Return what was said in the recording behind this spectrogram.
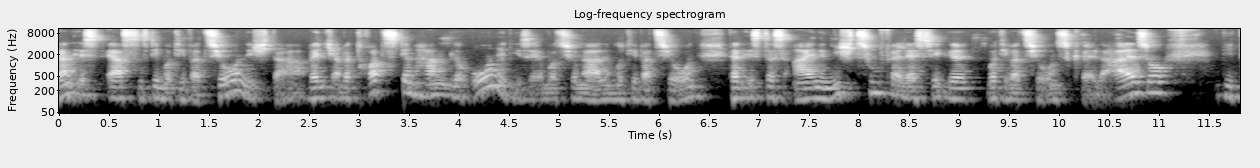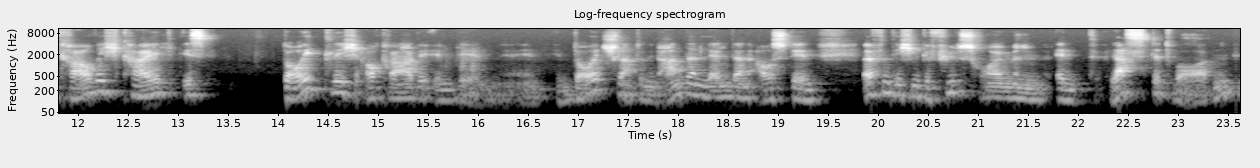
dann ist erstens die Motivation nicht da. Wenn ich aber trotzdem handle ohne diese emotionale Motivation, dann ist das eine nicht zuverlässige Motivationsquelle. Also die Traurigkeit ist deutlich auch gerade in, in, in, Deutschland und in anderen Ländern aus den öffentlichen Gefühlsräumen entlastet worden.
